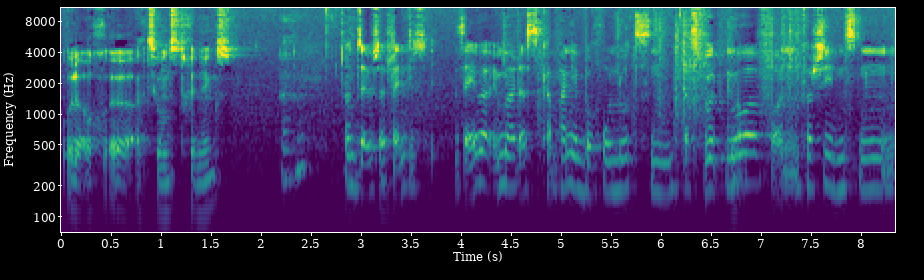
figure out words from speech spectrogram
oder auch äh, Aktionstrainings. Mhm. Und selbstverständlich selber immer das Kampagnenbüro nutzen. Das wird nur ja. von verschiedensten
